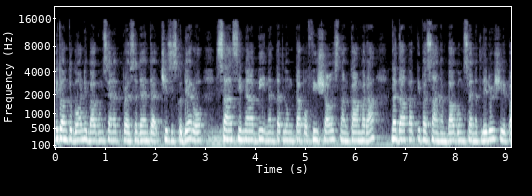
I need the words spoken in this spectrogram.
Ito ang tugon ni bagong Senate President Chis Escudero sa sinabi ng tatlong top officials ng Kamara na dapat ipasa ng bagong Senate leadership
